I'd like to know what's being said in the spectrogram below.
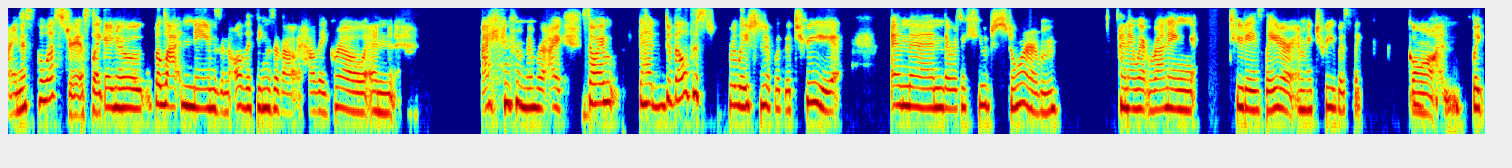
Pinus palustris. Like I know the Latin names and all the things about how they grow. And I can remember I, so I had developed this relationship with the tree. And then there was a huge storm. And I went running two days later, and my tree was like gone. Like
